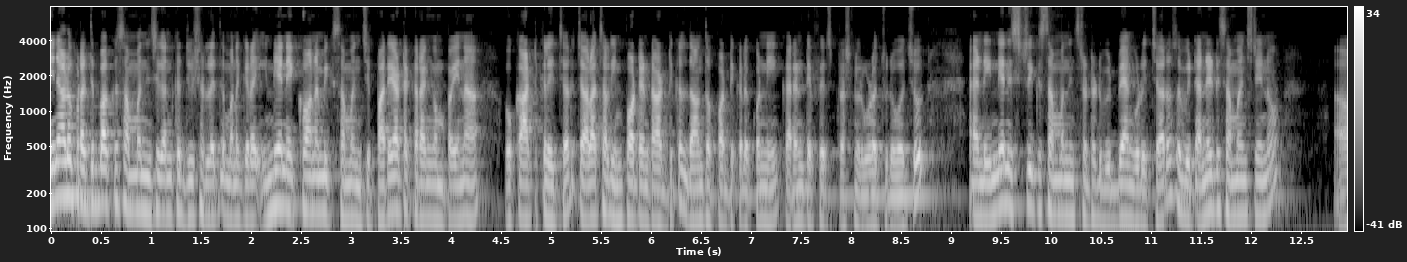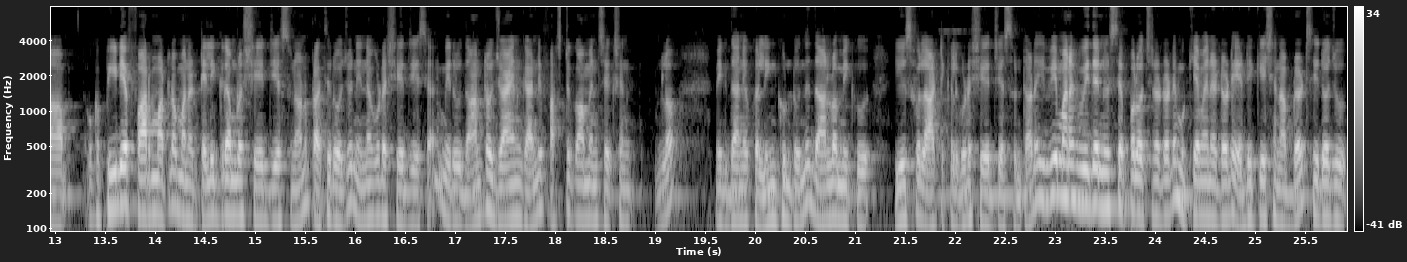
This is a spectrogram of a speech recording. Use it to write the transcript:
ఈనాడు ప్రతిభకు సంబంధించి కనుక చూసినట్లయితే మనకి ఇక్కడ ఇండియన్ ఎకానమీకి సంబంధించి పర్యాటక రంగం పైన ఒక ఆర్టికల్ ఇచ్చారు. చాలా చాలా ఇంపార్టెంట్ ఆర్టికల్. దాంతోపాటు ఇక్కడ కొన్ని కరెంట్ అఫైర్స్ ప్రశ్నలు కూడా చూడవచ్చు. అండ్ ఇండియన్ హిస్టరీకి సంబంధించినటువంటి బిడ్ బ్యాంక్ కూడా ఇచ్చారు. సో వీటన్నిటికి సంబంధించి నేను ఒక పీడిఎఫ్ ఫార్మాట్లో మన టెలిగ్రామ్లో షేర్ చేస్తున్నాను. ప్రతిరోజు నిన్న కూడా షేర్ చేశాను. మీరు దాంట్లో జాయిన్ కాండి. ఫస్ట్ కామెంట్ సెక్షన్లో మీకు దాని యొక్క లింక్ ఉంటుంది. దానిలో మీకు యూస్ఫుల్ ఆర్టికల్ కూడా షేర్ చేస్తుంటారు. ఇవి మనకు వివిధ న్యూస్ పేపర్లో వచ్చినటువంటి ముఖ్యమైనటువంటి ఎడ్యుకేషన్ అప్డేట్స్ ఈరోజు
